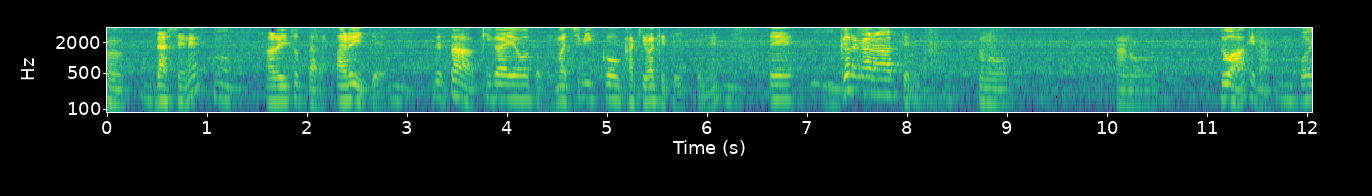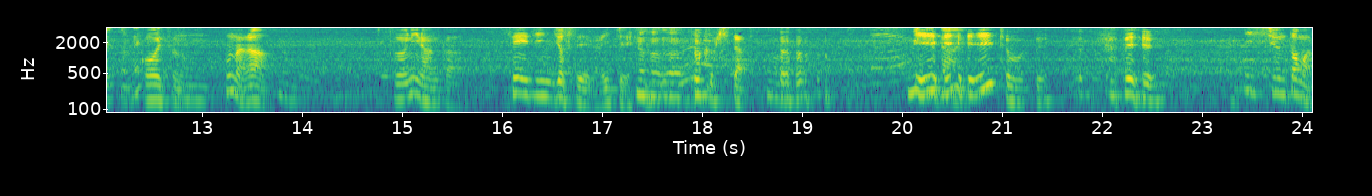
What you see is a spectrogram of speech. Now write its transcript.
うん。出してね。歩いとったら歩いて。でさ着替えようと思う、まあ、ちびっこをかき分けていってねでガラガラってねそのあのドア開けたんですよ。更衣室のね。更衣室の、ほんなら普通になんか成人女性がいて 服着た。え見てたんや。ええと思って。で一瞬止まっ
